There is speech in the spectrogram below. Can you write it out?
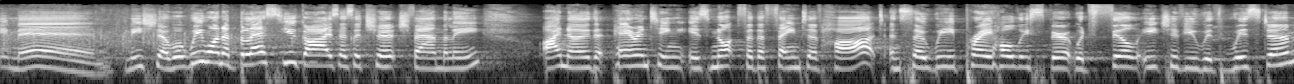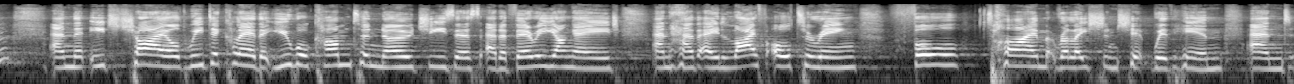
Amen. Misha, well, we want to bless you guys as a church family. I know that parenting is not for the faint of heart. And so we pray, Holy Spirit would fill each of you with wisdom and that each child, we declare that you will come to know Jesus at a very young age and have a life altering, full time relationship with Him and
